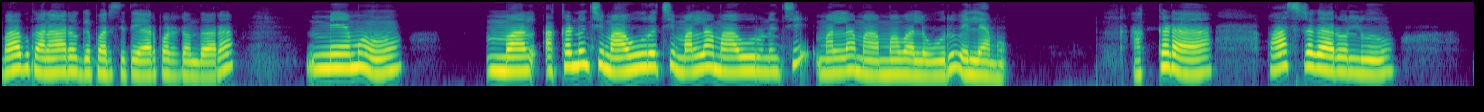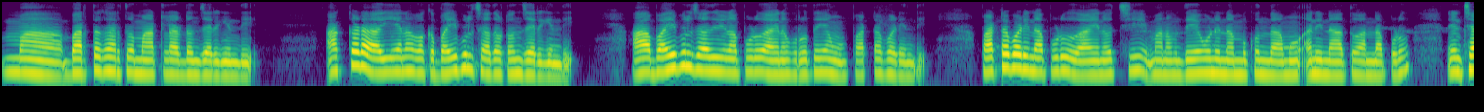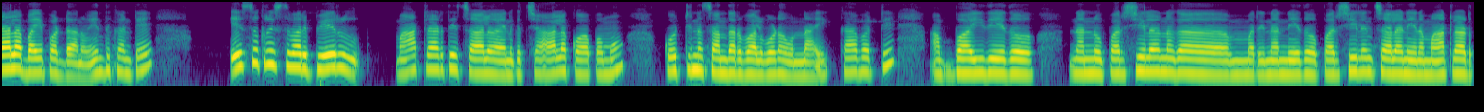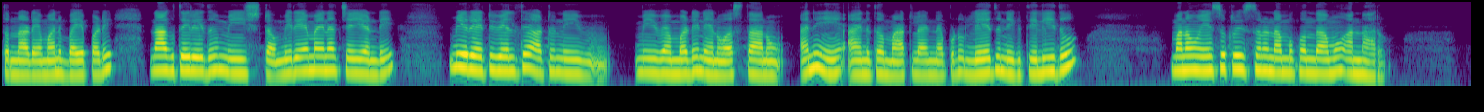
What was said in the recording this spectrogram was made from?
బాబుకి అనారోగ్య పరిస్థితి ఏర్పడటం ద్వారా మేము మా అక్కడి నుంచి మా ఊరు వచ్చి మళ్ళా మా ఊరు నుంచి మళ్ళా మా అమ్మ వాళ్ళ ఊరు వెళ్ళాము. అక్కడ పాస్టర్ గారు వాళ్ళు మా భర్త గారితో మాట్లాడడం జరిగింది. అక్కడ ఈయన ఒక బైబిల్ చదవటం జరిగింది. ఆ బైబిల్ చదివినప్పుడు ఆయన హృదయం పట్టబడింది. పట్టబడినప్పుడు ఆయన వచ్చి మనం దేవుణ్ణి నమ్ముకుందాము అని నాతో అన్నప్పుడు నేను చాలా భయపడ్డాను. ఎందుకంటే యేసుక్రీస్తు వారి పేరు మాట్లాడితే చాలు ఆయనకు చాలా కోపము కొట్టిన సందర్భాలు కూడా ఉన్నాయి. కాబట్టి అబ్బా ఇదేదో నన్ను పరిశీలనగా మరి నన్ను ఏదో పరిశీలించాలని నేను మాట్లాడుతున్నాడేమో అని భయపడి నాకు తెలియదు మీ ఇష్టం మీరేమైనా చేయండి. మీరు ఎటు వెళ్తే అటు నీ మీ వెంబడి నేను వస్తాను అని ఆయనతో మాట్లాడినప్పుడు లేదు నీకు తెలీదు మనం యేసుక్రీస్తుని నమ్ముకుందాము అన్నారు.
